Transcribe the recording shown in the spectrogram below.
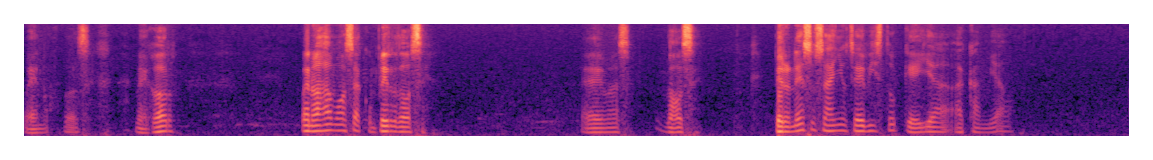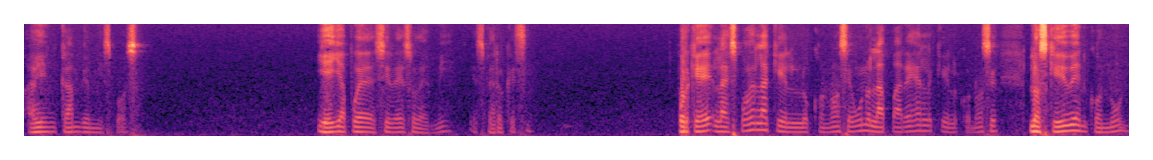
Bueno, 12, mejor. Bueno, vamos a cumplir 12. Además, 12. Pero en esos años he visto que ella ha cambiado. Hay un cambio en mi esposa. Y ella puede decir eso de mí. Espero que sí. Porque la esposa es la que lo conoce uno, la pareja es la que lo conoce, los que viven con uno.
